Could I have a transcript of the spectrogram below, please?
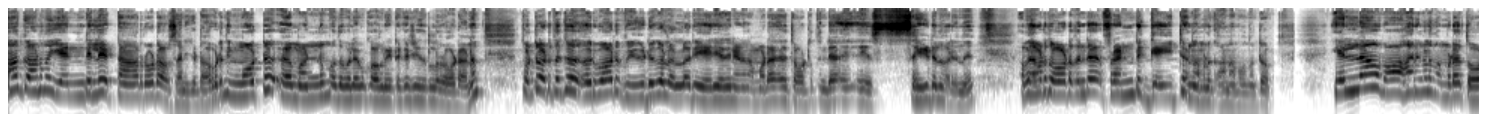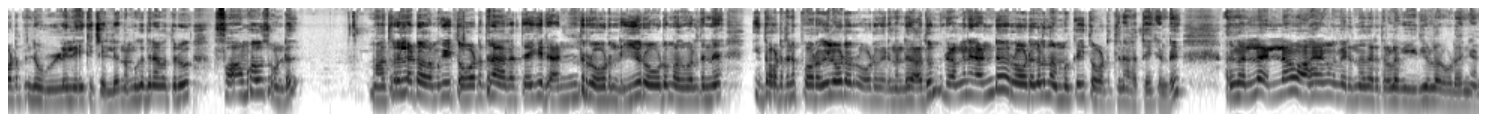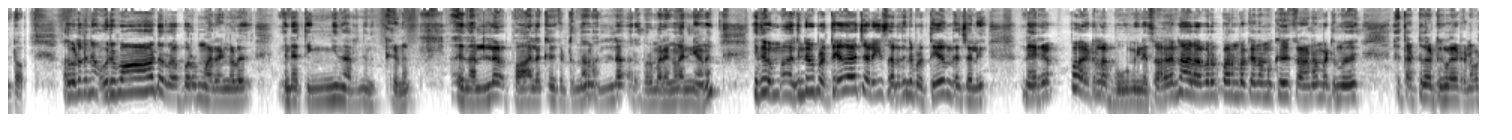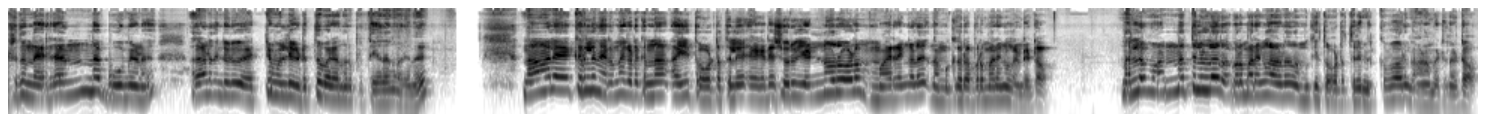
ആ കാണുന്ന എൻഡിൽ ടാർ റോഡ് അവസാനിക്കും കേട്ടോ അവിടെ നിന്ന് ഇങ്ങോട്ട് മണ്ണും അതുപോലെ കോൺക്രീറ്റ് ഒക്കെ ചെയ്തിട്ടുള്ള റോഡാണ് തൊട്ടടുത്തൊക്കെ ഒരുപാട് വീടുകളുള്ള ഒരു ഏരിയ തന്നെയാണ് നമ്മുടെ തോട്ടത്തിന്റെ സൈഡ് എന്ന് പറയുന്നത്. അപ്പോൾ നമ്മുടെ തോട്ടത്തിന്റെ ഫ്രണ്ട് ഗേറ്റാണ് നമ്മൾ കാണാൻ പോകുന്നത് കേട്ടോ എല്ലാ വാഹനങ്ങളും നമ്മുടെ തോട്ടത്തിന്റെ ഉള്ളിലേക്ക് ചെല്ലും. നമുക്ക് ഇതിനകത്തൊരു ഫാം ഹൗസ് ഉണ്ട്. മാത്രമല്ല കേട്ടോ നമുക്ക് ഈ തോട്ടത്തിനകത്തേക്ക് രണ്ട് റോഡുണ്ട്. ഈ റോഡും അതുപോലെ തന്നെ ഈ തോട്ടത്തിന് പുറകിലൂടെ റോഡ് വരുന്നുണ്ട്. അതും അങ്ങനെ രണ്ട് റോഡുകൾ നമുക്ക് ഈ തോട്ടത്തിനകത്തേക്കുണ്ട്. അത് നല്ല എല്ലാ വാഹനങ്ങളും വരുന്ന തരത്തിലുള്ള വീതിയുള്ള റോഡ് തന്നെയാണ് കേട്ടോ. അതുപോലെ തന്നെ ഒരുപാട് റബ്ബർ മരങ്ങൾ ഇങ്ങനെ തിങ്ങി നിറഞ്ഞ് നിൽക്കുകയാണ്. അത് നല്ല പാലൊക്കെ കിട്ടുന്ന നല്ല റബ്ബർ മരങ്ങൾ തന്നെയാണ്. ഇത് അതിന്റെ ഒരു പ്രത്യേകത വെച്ചാൽ ഈ സ്ഥലത്തിന്റെ പ്രത്യേകത എന്താ വെച്ചാൽ നിരപ്പായിട്ടുള്ള ഭൂമിയാണ്. സാധാരണ റബ്ബർ പറമ്പൊക്കെ നമുക്ക് കാണാൻ പറ്റുന്നത് തട്ട് തട്ടുകളായിട്ടാണ് പക്ഷേ ഇത് നിരന്ന ഭൂമിയാണ്. അതാണ് ഇതിന്റെ ഒരു ഏറ്റവും വലിയ എടുത്തു പറയാവുന്ന ഒരു പ്രത്യേകത എന്ന് പറയുന്നത്. നാല് ഏക്കറിൽ നിരന്ന് കിടക്കുന്ന ഈ തോട്ടത്തിൽ ഏകദേശം ഒരു എണ്ണൂറോളം മരങ്ങൾ നമുക്ക് റബ്ബർ മരങ്ങളുണ്ട് കേട്ടോ. നല്ല വണ്ണത്തിലുള്ള റബ്ബർ മരങ്ങളാണ് നമുക്ക് ഈ തോട്ടത്തിൽ മിക്കവാറും കാണാൻ പറ്റുന്നത് കേട്ടോ.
